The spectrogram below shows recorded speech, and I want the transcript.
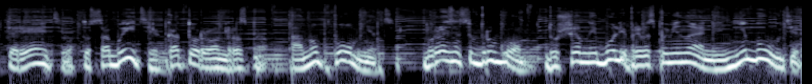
повторяете то событие, которое он размыл, оно помнится. Но разница в другом. Душевной боли при воспоминании не будет.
